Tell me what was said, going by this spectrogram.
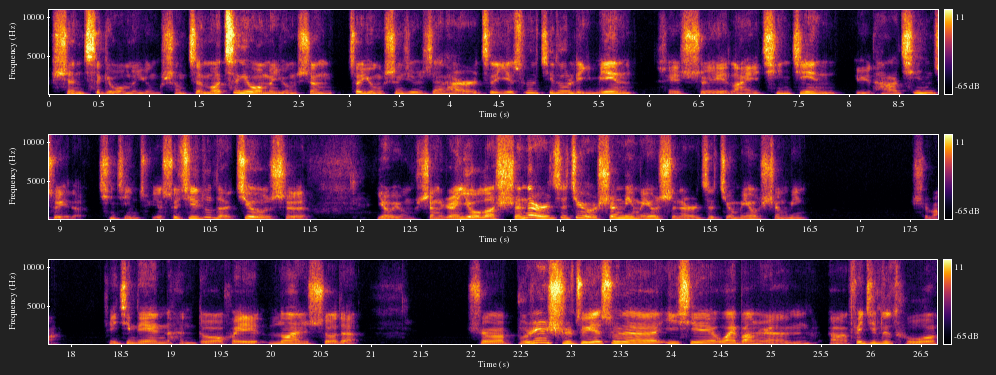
神赐给我们永生，怎么赐给我们永生？这永生就是在他儿子耶稣基督里面所以谁来亲近与他亲嘴的，亲近主耶稣基督的，就是有永生。人有了神的儿子就有生命，没有神的儿子就没有生命，是吧？所以今天很多会乱说的，说不认识主耶稣的一些外邦人，啊，非基督徒，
